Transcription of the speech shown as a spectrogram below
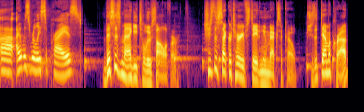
Uh, I was really surprised. This is Maggie Toulouse Oliver. She's the Secretary of State in New Mexico. She's a Democrat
